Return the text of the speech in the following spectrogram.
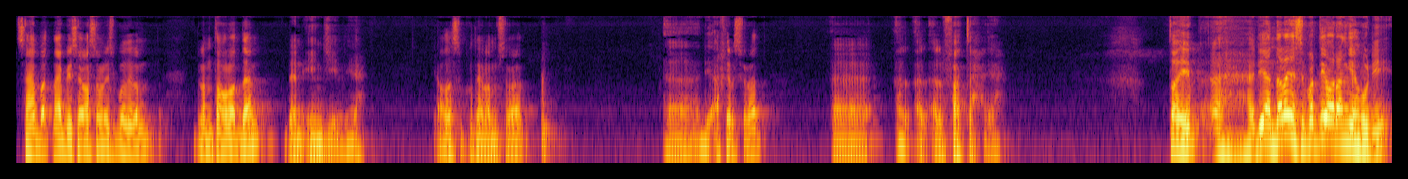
sahabat Nabi SAW disebut dalam dalam Taurat dan dan Injil ya. Allah sebutkan dalam surat eh, di akhir surat Al- Al-Fatah ya. Taib, eh, di antaranya seperti orang Yahudi,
